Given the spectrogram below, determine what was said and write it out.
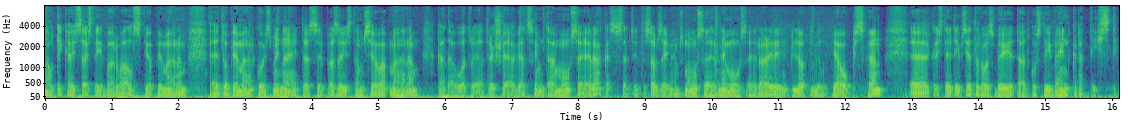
nav tikai saistībā ar valsti. Jo, piemēram, to piemēru, ko es minēju, tas ir pazīstams jau apmēram kādā 2. un 3. gadsimtā mūsu ērā, kas, starp citu, apzīmējums mūsu ērā, ne mūsu ērā, arī ļoti jauki skan. Kristietības ietvaros bija tāda kustība enkratisti.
